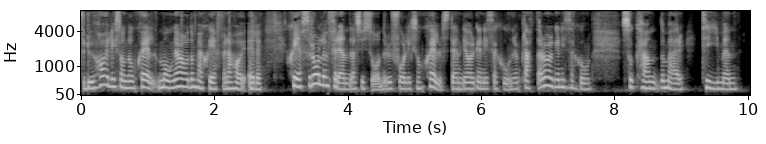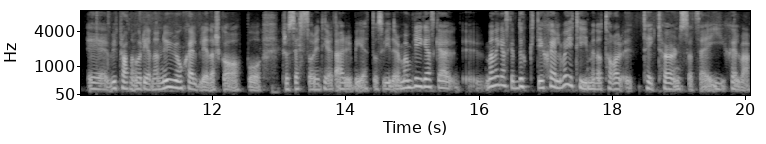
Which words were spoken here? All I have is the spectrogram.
För du har ju liksom de själv, många av de här cheferna har, eller chefsrollen förändras ju så när du får liksom självständiga organisationer, en plattare organisation så kan de här teamen Eh, vi pratar om redan nu om självledarskap och processorienterat arbete och så vidare. Man, blir ganska, eh, man är ganska duktig själva i teamen och tar take turns så att säga, i, själva,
